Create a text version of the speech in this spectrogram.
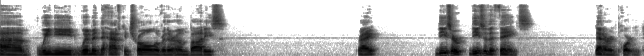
Um, we need women to have control over their own bodies. Right? These are these are the things that are important.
